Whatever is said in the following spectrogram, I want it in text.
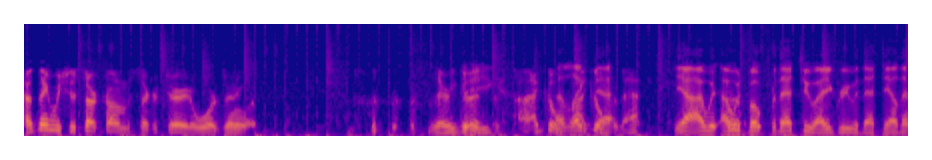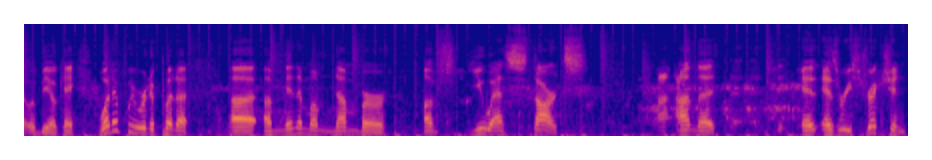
I think we should start calling them the Secretariat Awards anyway. Very good. Go. I'd go. I like I'd that. for that. Yeah, I would. I would vote for that too. I agree with that, Dale. That would be okay. What if we were to put a uh, a minimum number of U.S. starts uh, on the as a restriction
